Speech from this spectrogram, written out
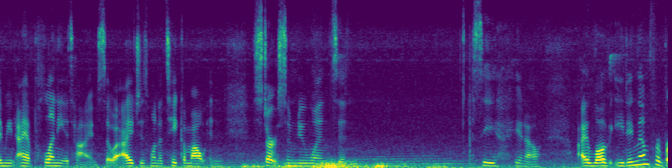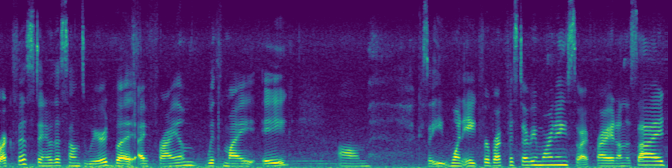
I mean, I have plenty of time. So I just want to take them out and start some new ones and see, you know. I love eating them for breakfast. I know that sounds weird, but I fry them with my egg. Um, I eat one egg for breakfast every morning. So I fry it on the side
